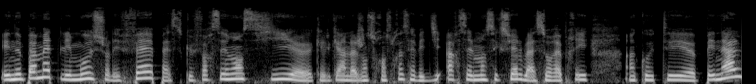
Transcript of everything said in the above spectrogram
Et ne pas mettre les mots sur les faits, parce que forcément, si euh, quelqu'un à l'agence France Presse avait dit harcèlement sexuel, bah, ça aurait pris un côté pénal,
